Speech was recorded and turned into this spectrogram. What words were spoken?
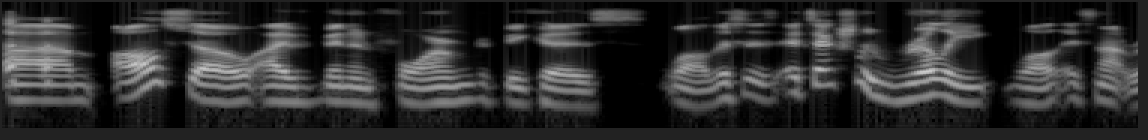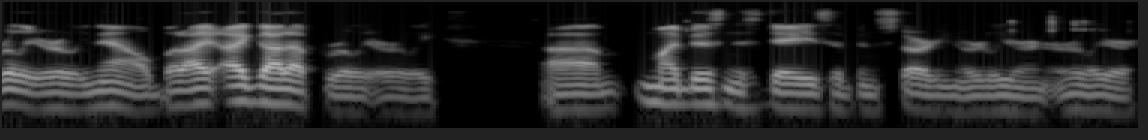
um, also, I've been informed because, well, this is it's actually really well, it's not really early now, but I, I got up really early. Um, my business days have been starting earlier and earlier,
